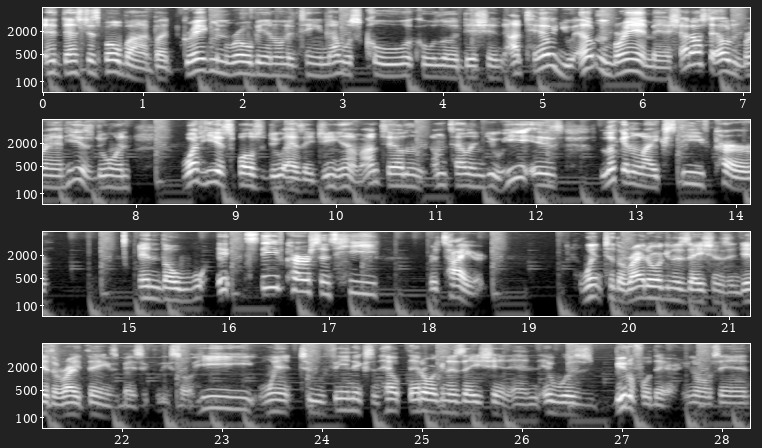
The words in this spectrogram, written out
it, that's just Boban. But Greg Monroe being on the team, that was cool, a cool little addition. I tell you, Elton Brand, man, shout outs to Elton Brand. He is doing what he is supposed to do as a GM. I'm telling I'm telling you, he is looking like Steve Kerr in the it, Steve Kerr since he retired went to the right organizations and did the right things basically. So he went to Phoenix and helped that organization and it was beautiful there. You know what I'm saying?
